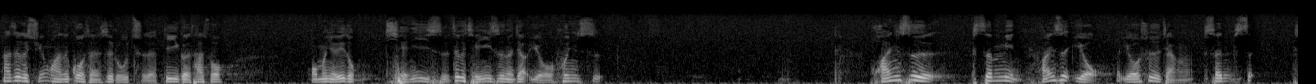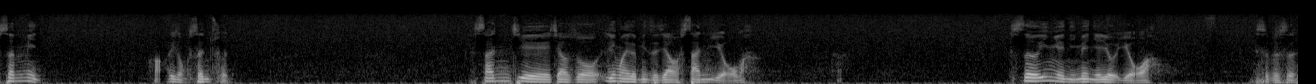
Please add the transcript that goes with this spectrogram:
那这个循环的过程是如此的：第一个，他说，我们有一种潜意识，这个潜意识呢叫有分识。凡是生命，凡是有有是讲生生生命，好一种生存。三界叫做另外一个名字叫三有嘛。十二因缘里面也有有啊，是不是？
